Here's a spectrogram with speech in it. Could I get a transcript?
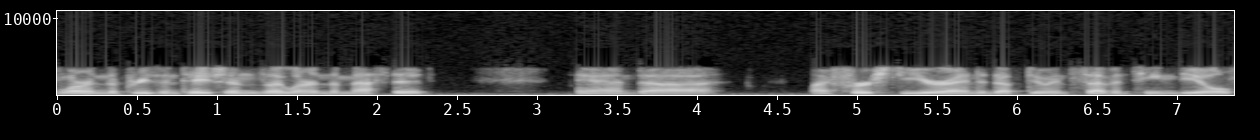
learned the presentations. I learned the method, and uh, my first year I ended up doing 17 deals.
